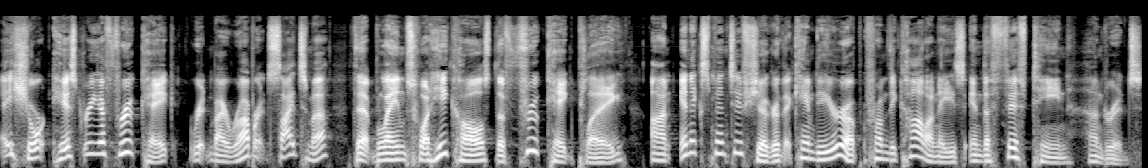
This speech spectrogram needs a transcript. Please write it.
A Short History of Fruitcake, written by Robert Seitzma, that blames what he calls the fruitcake plague on inexpensive sugar that came to Europe from the colonies in the 1500s.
